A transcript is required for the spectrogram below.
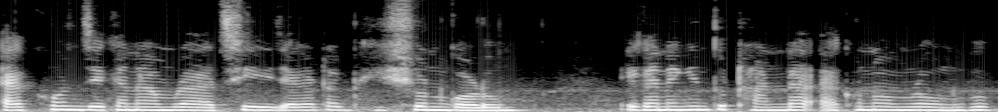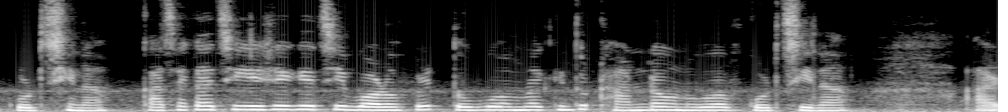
এখন যেখানে আমরা আছি, এই জায়গাটা ভীষণ গরম। এখানে কিন্তু ঠান্ডা এখনও আমরা অনুভব করছি না। কাছাকাছি এসে গেছি বরফের তবু আমরা কিন্তু ঠান্ডা অনুভব করছি না। আর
